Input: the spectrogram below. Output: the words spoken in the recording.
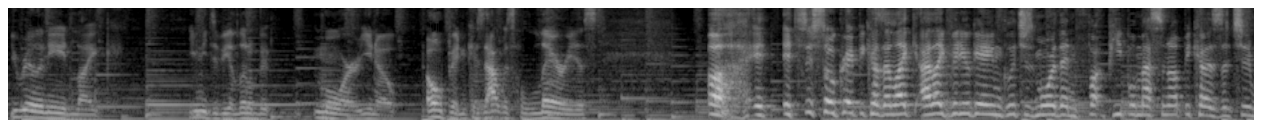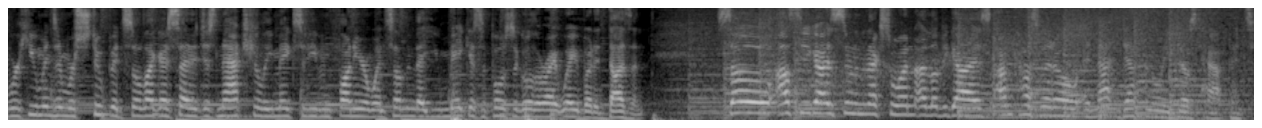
you really need, like, you need to be a little bit more, you know, open, because that was hilarious. Ugh, it, it's just so great because I like I like video game glitches more than people messing up because it's, we're humans and we're stupid. So like I said, it just naturally makes it even funnier when something that you make is supposed to go the right way, but it doesn't. So I'll see you guys soon in the next one. I love you guys. I'm Cosmitto, and that definitely just happened.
